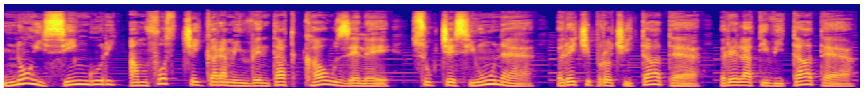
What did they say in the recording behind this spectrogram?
Noi singuri am fost cei care am inventat cauzele, succesiunea, reciprocitatea, relativitatea,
